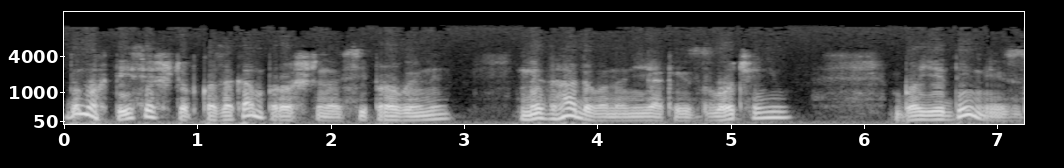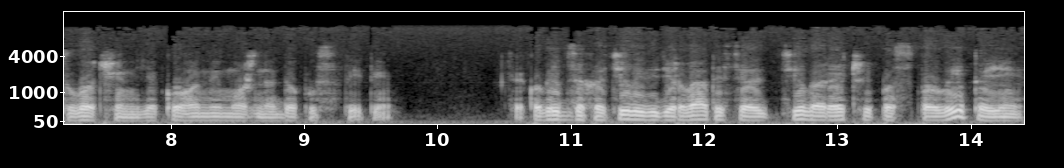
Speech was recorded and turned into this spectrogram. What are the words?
домогтися, щоб козакам прощено всі провини, не згадувано ніяких злочинів, бо єдиний злочин, якого не можна допустити, це коли б захотіли відірватися від тіла Речі Посполитої,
